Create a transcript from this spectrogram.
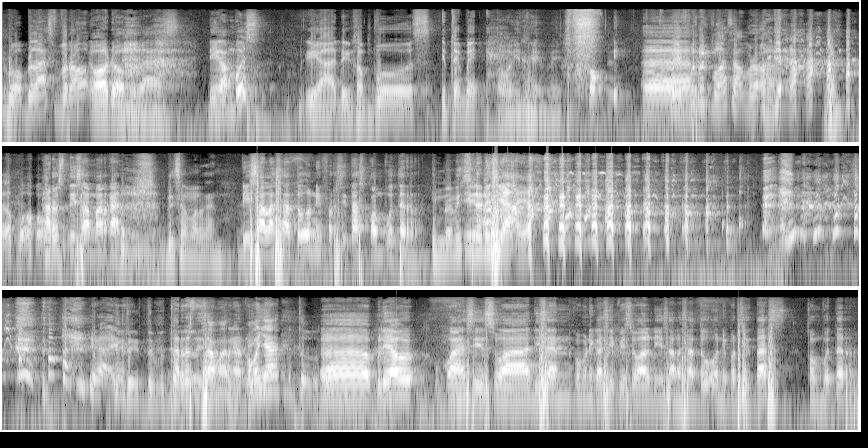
12 bro. Oh 12 Di kampus? Ya di kampus ITB Oh ITB Pok di, eh, Bulan puasa bro. Bohong. Harus disamarkan. Disamarkan. Di salah satu universitas komputer. Indonesia. Indonesia ya. Ya itu itu betul. Harus disamarkan. Pokoknya Iya, betul, betul. eh, beliau mahasiswa desain komunikasi visual di salah satu universitas komputer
